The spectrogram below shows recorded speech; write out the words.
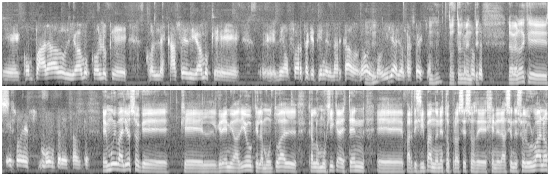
eh, comparados, digamos, con lo que con la escasez, digamos, que eh, de oferta que tiene el mercado, ¿no? Inmobiliario al respecto. Totalmente. la verdad que es, eso es muy interesante. Es muy valioso que que el gremio ADIU, que la mutual Carlos Mujica estén eh, participando en estos procesos de generación de suelo urbano.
